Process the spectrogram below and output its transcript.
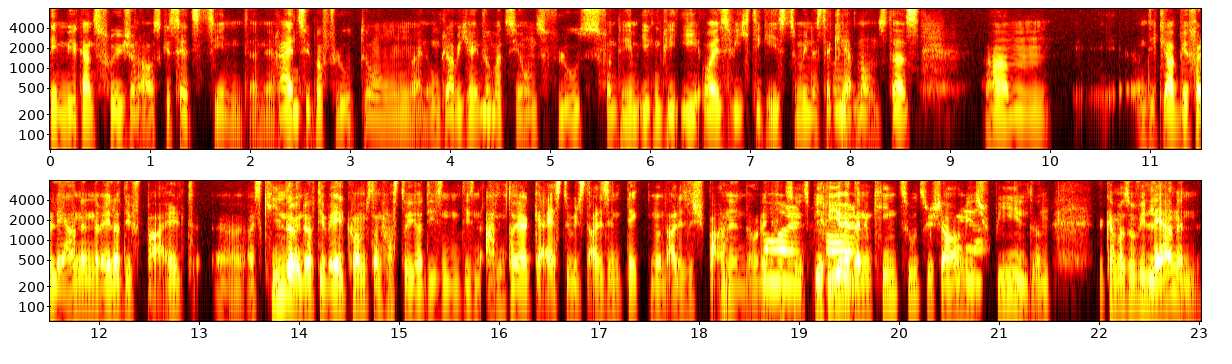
dem wir ganz früh schon ausgesetzt sind. Eine Reizüberflutung, ein unglaublicher Mhm. Informationsfluss, von dem irgendwie eh alles wichtig ist, zumindest erklärt man uns das. Ähm, und ich glaube, wir verlernen relativ bald, äh, als Kinder, wenn du auf die Welt kommst, dann hast du ja diesen, diesen Abenteuergeist, du willst alles entdecken und alles ist spannend. Oder ich finde es so Voll, inspirierend, voll. einem Kind zuzuschauen, wie Ja. es spielt. Und da kann man so viel lernen,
